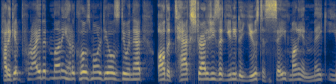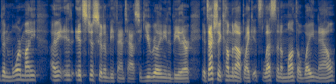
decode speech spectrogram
how to get private money, how to close more deals, doing that, all the tax strategies that you need to use to save money and make even more money. I mean, it, it's just going to be fantastic. You really need to be there. It's actually coming up, like it's less than a month away now.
